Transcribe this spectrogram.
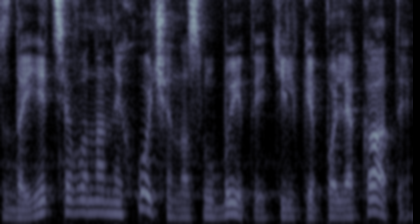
Здається, вона не хоче нас убити, тільки полякати.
